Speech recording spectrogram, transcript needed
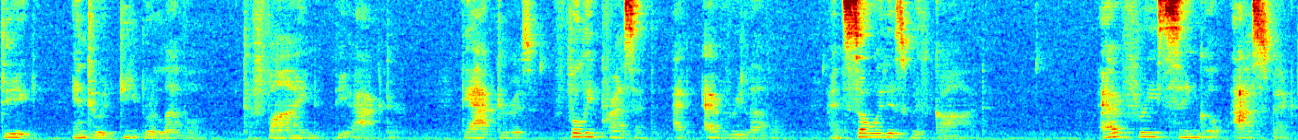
dig into a deeper level to find the actor. The actor is fully present at every level, and so it is with God. Every single aspect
